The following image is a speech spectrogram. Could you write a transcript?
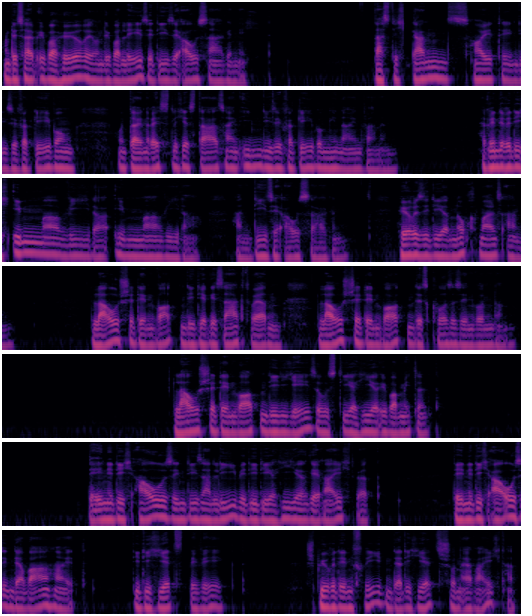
Und deshalb überhöre und überlese diese Aussage nicht. Lass dich ganz heute in diese Vergebung und dein restliches Dasein in diese Vergebung hineinwannen. Erinnere dich immer wieder, immer wieder an diese Aussagen. Höre sie dir nochmals an. Lausche den Worten, die dir gesagt werden. Lausche den Worten des Kurses in Wundern. Lausche den Worten, die Jesus dir hier übermittelt. Dehne dich aus in dieser Liebe, die dir hier gereicht wird. Dehne dich aus in der Wahrheit, die dich jetzt bewegt. Spüre den Frieden, der dich jetzt schon erreicht hat,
